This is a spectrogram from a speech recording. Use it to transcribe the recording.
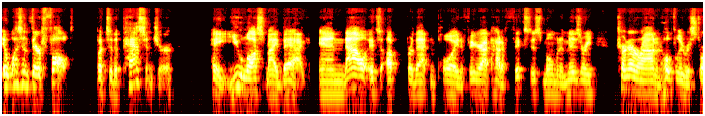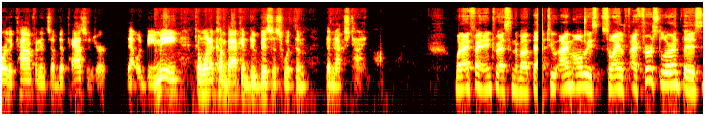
it wasn't their fault. But to the passenger, hey, you lost my bag, and now it's up for that employee to figure out how to fix this moment of misery turn it around and hopefully restore the confidence of the passenger, that would be me, to want to come back and do business with them the next time. What I find interesting about that too, I'm always so I, I first learned this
